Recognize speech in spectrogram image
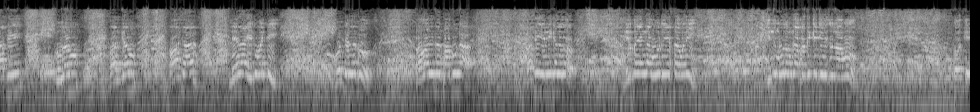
జాతి కులం వర్గం భాష లేదా ఎటువంటి ఒత్తిళ్ళకు ప్రభావితం కాకుండా ప్రతి ఎన్నికలలో నిర్భయంగా ఓటు వేస్తామని ఇందు మూలంగా ప్రతిజ్ఞ చేస్తున్నాము ఓకే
